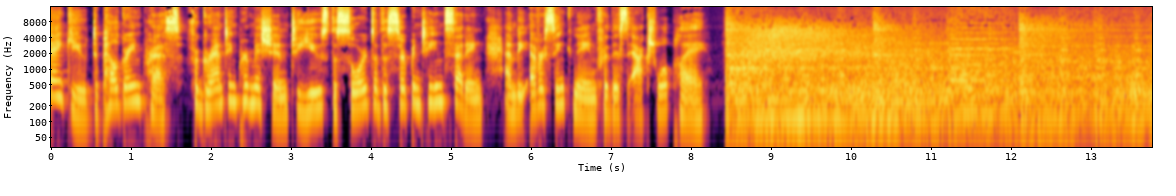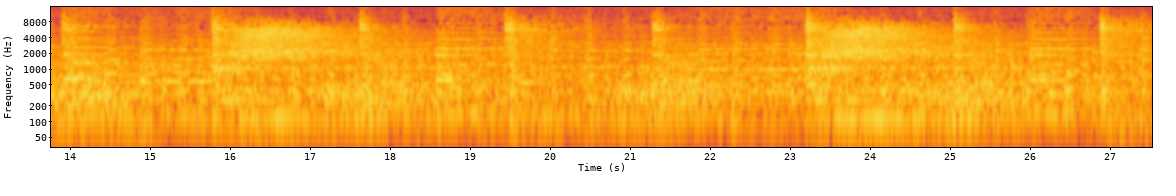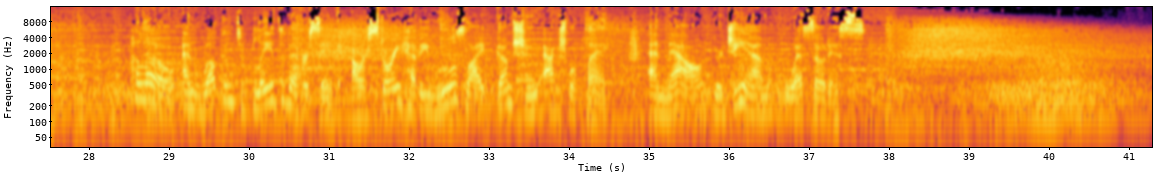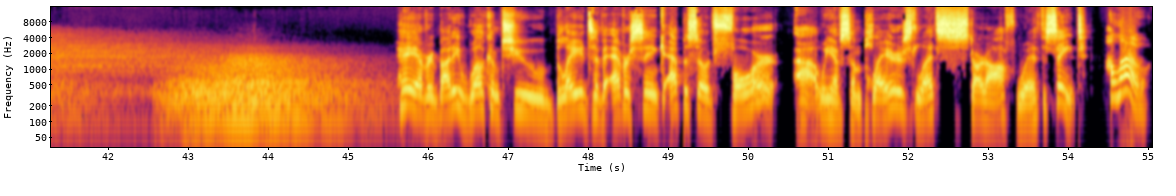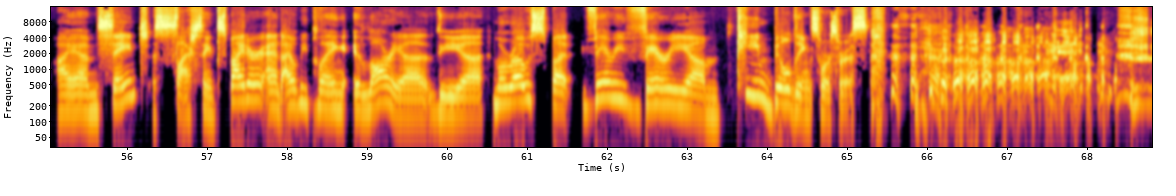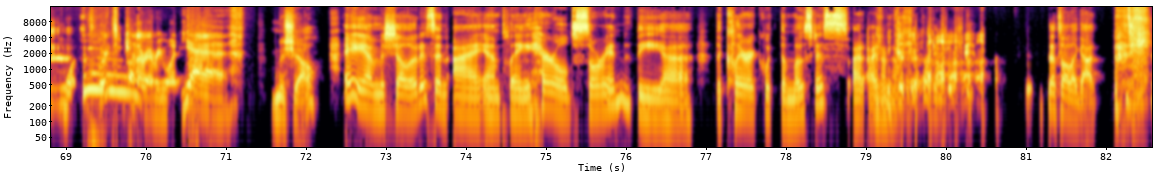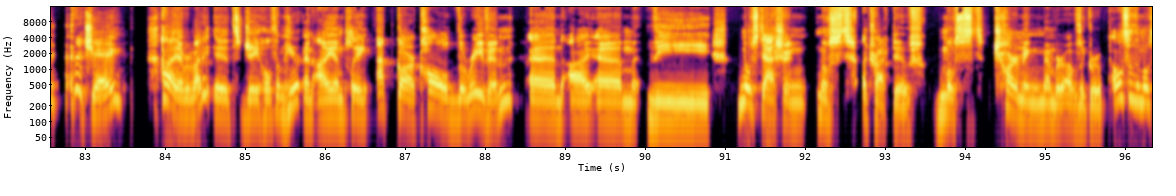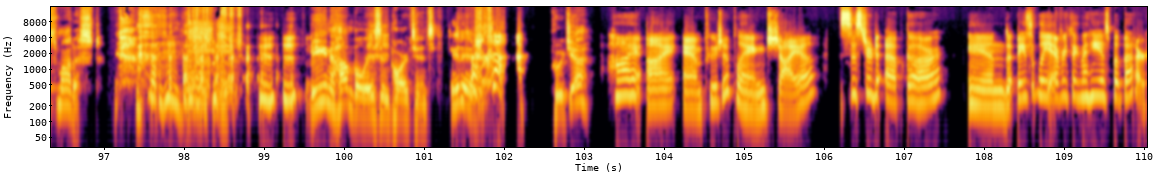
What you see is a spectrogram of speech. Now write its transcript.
Thank you to Pelgrane Press for granting permission to use the Swords of the Serpentine setting and the Eversink name for this actual play. And welcome to Blades of Eversink, our story heavy, rules light gumshoe actual play. And now, your GM, Wes Otis. Hey, everybody. Welcome to Blades of Eversink, episode four. Uh, we have some players. Let's start off with Saint. Hello, I am Saint slash Saint Spider, and I will be playing Ilaria, the uh, morose but very, very um, team building sorceress. Let's work together, everyone. Yeah. Michelle. Hey, I'm Michelle Otis, and I am playing Harold Soren, the uh, the cleric with the mostest. I, I don't know. That's all I got. Jay. Hi, everybody. It's Jay Holtham here, and I am playing Apgar called the Raven, and I am the most dashing, most attractive, most charming member of the group. Also, the most modest. Being humble is important. It is. Pooja. Hi, I am Pooja playing Jaya, sister to Apgar, and basically everything that he is, but better.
